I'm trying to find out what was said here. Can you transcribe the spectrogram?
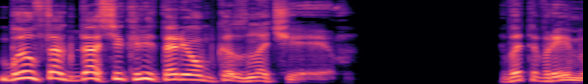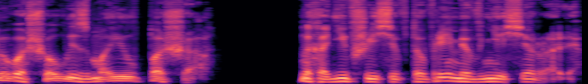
был тогда секретарем казначеем. В это время вошел Измаил Паша, находившийся в то время вне Сираля.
